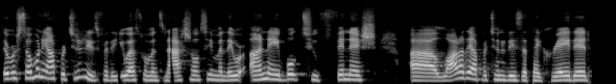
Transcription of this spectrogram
there were so many opportunities for the U.S. women's national team and they were unable to finish uh, a lot of the opportunities that they created,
